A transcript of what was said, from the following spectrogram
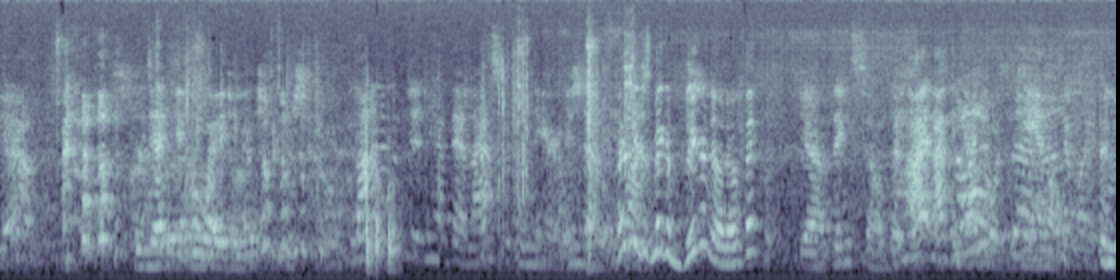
Yeah. Dead giveaway. A lot of them didn't have that elastic in there, in the. I think they just make them bigger now, don't they? Yeah, I think so, but I, I think I know it's the panel. And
